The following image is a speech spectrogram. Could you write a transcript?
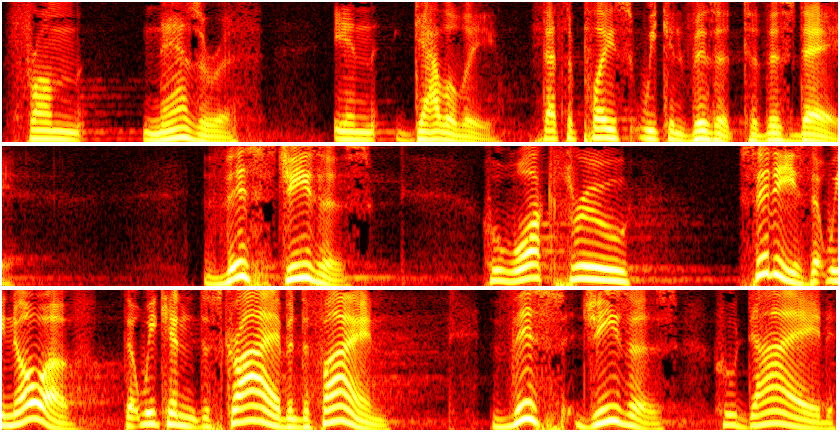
from Nazareth in Galilee. That's a place we can visit to this day. This Jesus, who walked through cities that we know of, that we can describe and define, this Jesus who died,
